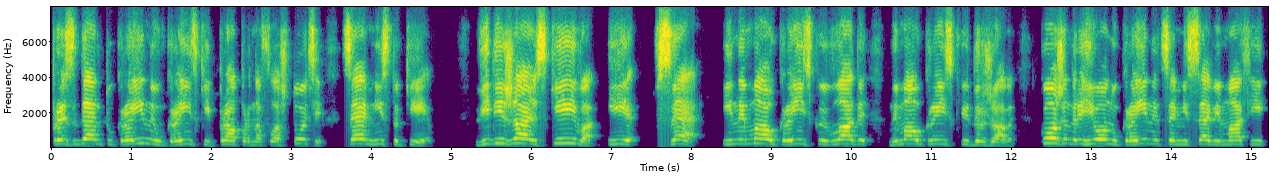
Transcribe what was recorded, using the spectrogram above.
президент України, український прапор на флаштоці це місто Київ. Від'їжджаєш з Києва і все. І нема української влади, нема української держави. Кожен регіон України це місцеві мафії,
